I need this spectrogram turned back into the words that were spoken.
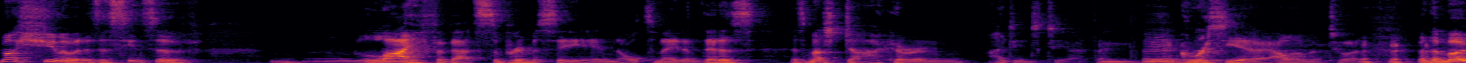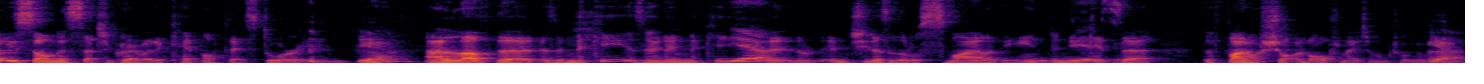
not humor, but there's a sense of life about supremacy in Ultimatum that is is much darker in identity, I think. Mm. A grittier element to it. But the Moby song is such a great way to cap off that story. And Yeah. I love the, is it Nikki? Is her name Nikki? Yeah. The- the- and she does a little smile at the end, and you Yes. get the, the final shot of Ultimatum I'm talking about. Yeah.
